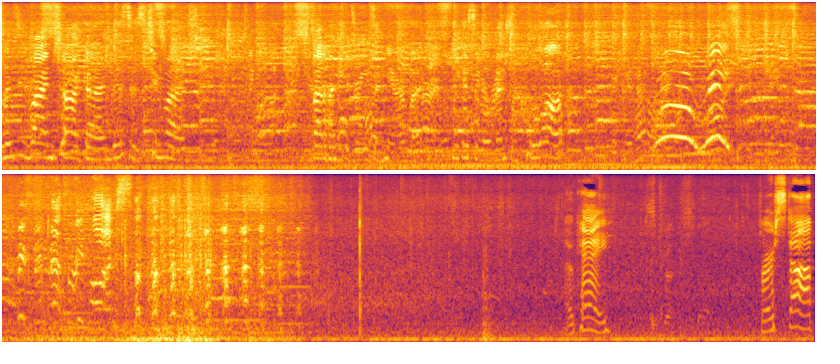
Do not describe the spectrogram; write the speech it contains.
Lindsay's riding shotgun. This is too much. It's about 100 degrees in here, but I guess it'll eventually cool off. Woo! Wait! We've been about three blocks. okay. First stop.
